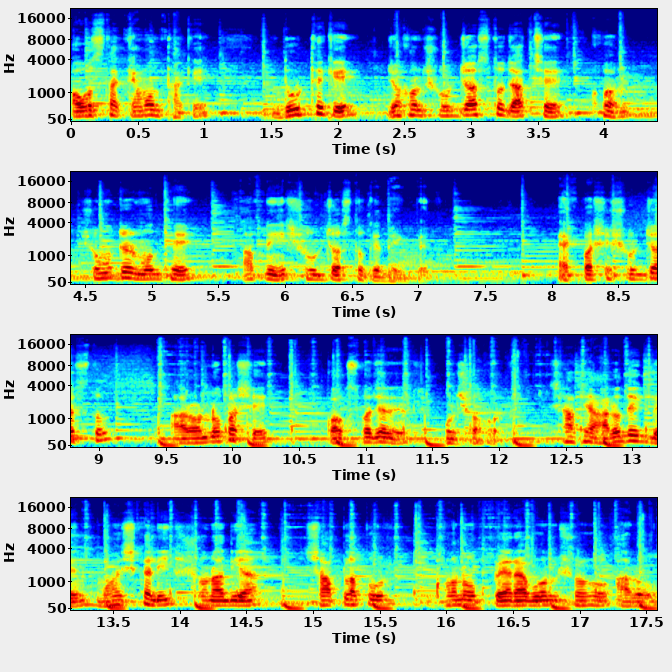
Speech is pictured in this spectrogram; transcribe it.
অবস্থা কেমন থাকে? দূর থেকে যখন সূর্যাস্ত যাচ্ছে, তখন সমুদ্রের মধ্যে আপনি সূর্যাস্তকে দেখবেন। এক পাশে সূর্যাস্ত আর অন্য পাশে কক্সবাজারের মূল শহর। সাথে আরও দেখবেন মহেশখালী, সোনাদিয়া, শাপলাপুর, ঘন প্যারাবন সহ আরও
